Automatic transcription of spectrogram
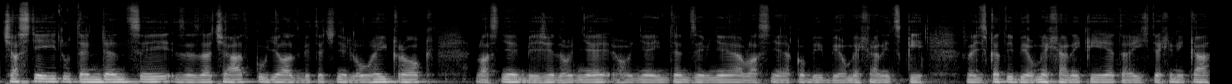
častěji tu tendenci ze začátku dělat zbytečně dlouhý krok, vlastně běžet hodně, hodně intenzivně a vlastně jakoby biomechanicky, z hlediska ty biomechaniky je ta jejich technika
